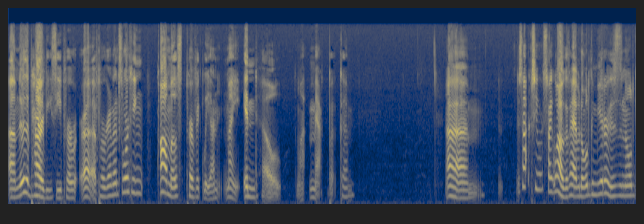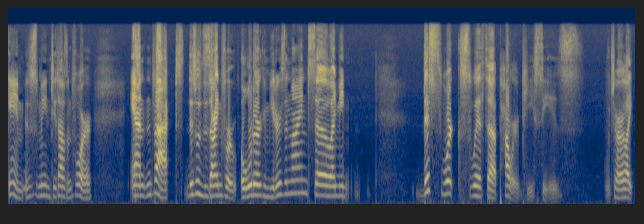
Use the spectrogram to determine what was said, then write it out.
Um, there's a PowerPC pro uh, program that's working almost perfectly on my Intel MacBook. Um, um, this actually works quite well because I have an old computer. This is an old game. This is me in 2004. And in fact, this was designed for older computers in mind, so I mean, this works with uh, Power PCs, which are like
